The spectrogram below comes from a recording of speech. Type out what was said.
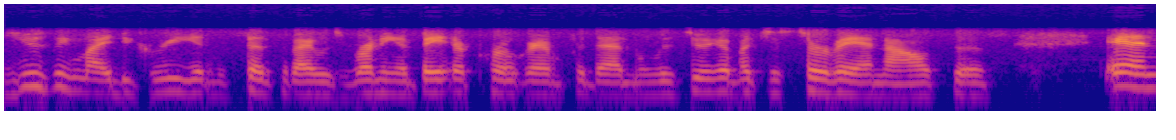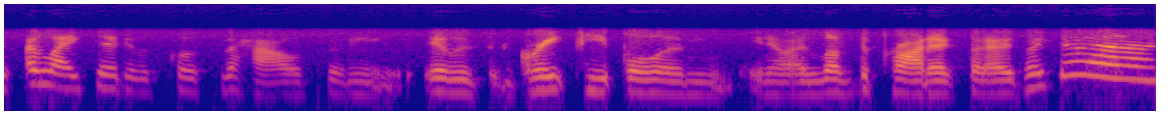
using my degree in the sense that I was running a beta program for them and was doing a bunch of survey analysis. And I liked it. It was close to the house, and it was great people, and you know I loved the product. But I was like, ah.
